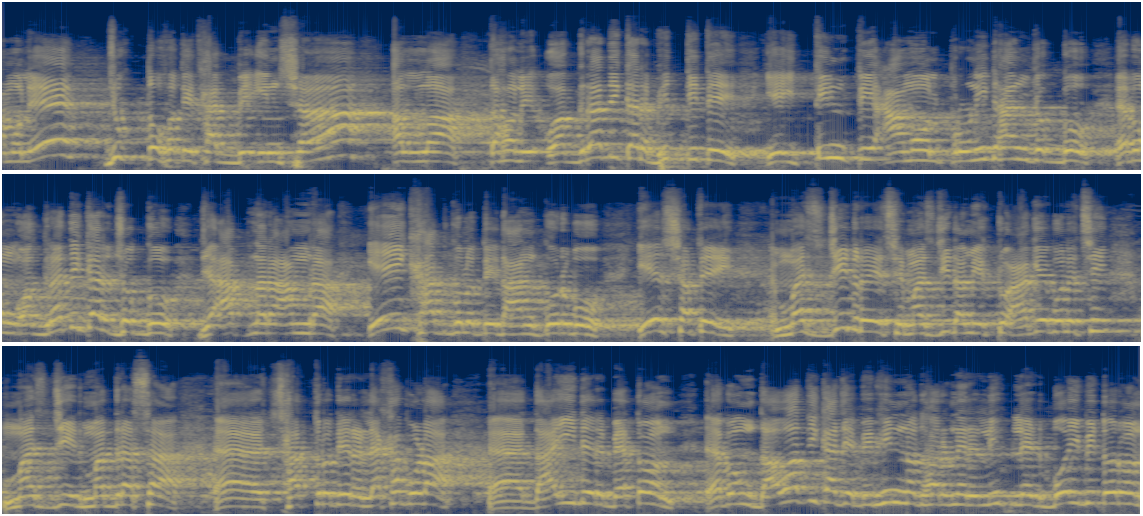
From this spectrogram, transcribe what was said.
আমলে যুক্ত হতে থাকবে ইনশা আল্লাহ। তাহলে অগ্রাধিকার ভিত্তিতে এই তিনটি আমল প্রণিধানযোগ্য এবং অগ্রাধিকার যোগ্য যে আপনারা আমরা এই খাতগুলোতে দান করব। এর সাথে মসজিদ রয়েছে। মসজিদ আমি একটু আগে বলেছি, মসজিদ, মাদ্রাসা ছাত্রদের লেখাপড়া দায়ীদের বেতন এবং দাওয়াতি কাজে বিভিন্ন ধরনের লিফলেট, বই বিতরণ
